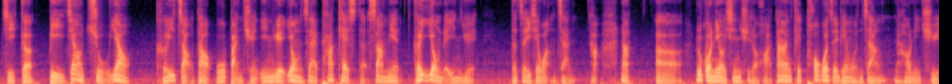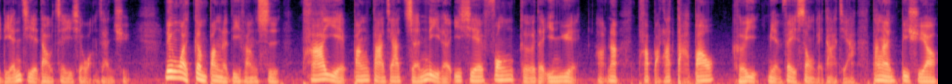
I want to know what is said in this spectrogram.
几个比较主要可以找到无版权音乐用在 Podcast 上面可以用的音乐的这一些网站。好，那。呃，如果你有兴趣的话，当然可以透过这篇文章，然后你去连接到这一些网站去。另外，更棒的地方是，他也帮大家整理了一些风格的音乐。好，那他把它打包，可以免费送给大家。当然，必须要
